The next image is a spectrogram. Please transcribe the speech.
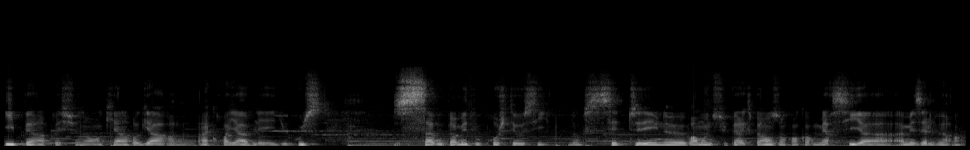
hyper impressionnant, qui a un regard euh, incroyable et du coup ça vous permet de vous projeter aussi. Donc c'était vraiment une super expérience. Donc encore merci à, mes éleveurs. Hein.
